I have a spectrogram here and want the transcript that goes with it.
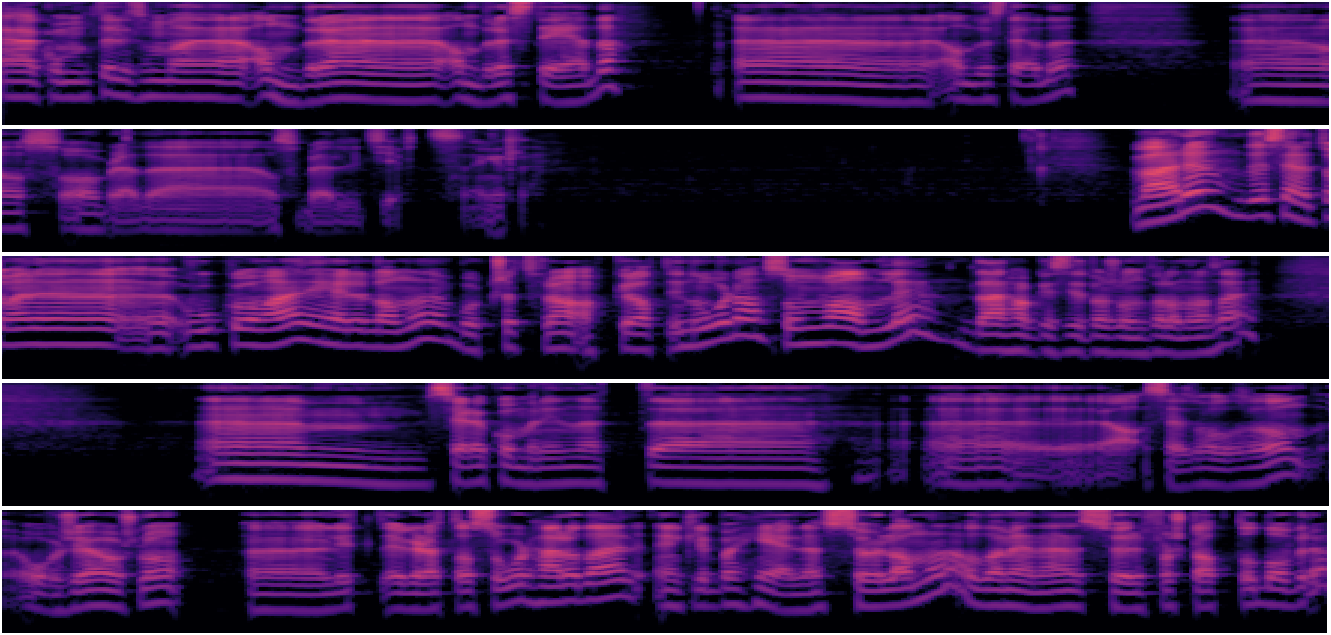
Jeg kom til liksom eh, andre, andre stedet. Uh, andre stedet. Uh, og, så ble det, og så ble det litt kjipt, egentlig. Været det ser ut til å være OK vær i hele landet, bortsett fra akkurat i nord, da, som vanlig. Der har ikke situasjonen forandra seg. Um, ser det kommer inn et uh, uh, Ja, ser ut til å holde seg sånn. Overskya Oslo. Uh, litt gløtt av sol her og der, egentlig på hele Sørlandet. Og da mener jeg sør for Stad og Dovre.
